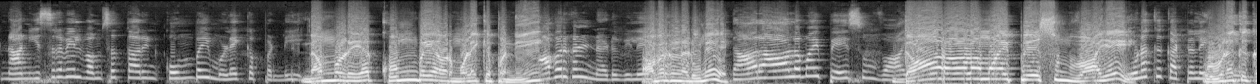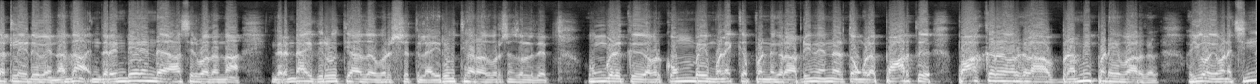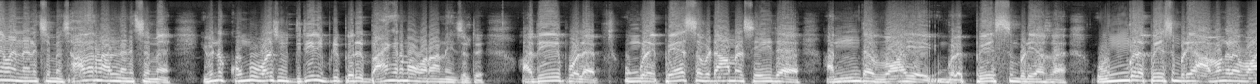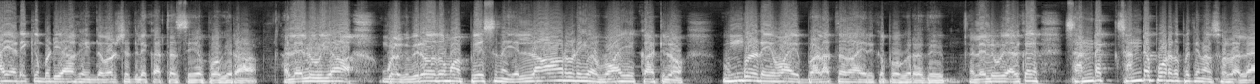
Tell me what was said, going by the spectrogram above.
நான் இஸ்ரவேல் வம்சத்தாரின் கொம்பை முளைக்க பண்ணி நம்முடைய கொம்பை அவர் முளைக்க பண்ணி அவர்கள் நடுவிலே அவர்கள் நடுவிலே தாராளமாய் பேசும் வாய் தாராளமாய் பேசும் வாயை உனக்கு கட்டளை உனக்கு கட்டளையிடுவேன் அதான் இந்த ரெண்டே ரெண்டு ஆசீர்வாதம் தான். இந்த ரெண்டாயிரத்தி இருபத்தி ஆறாவது வருஷத்துல இருபத்தி ஆறாவது வருஷம் சொல்லுது உங்களுக்கு அவர் கொம்பை முளைக்க பண்ணுகிறார் அப்படின்னு என்ன அர்த்தம்? உங்களை பார்த்து பார்க்கிறவர்கள் பிரமிப்படைவார்கள். ஐயோ இவனை சின்னவன் நினைச்சோமே சாதாரண ஆள் நினைச்சோமே. இவனை கொம்பு முளைச்சு திடீர்னு இப்படி பெரு பயங்கரமா வரானேன்னு சொல்லிட்டு என்று அதே போல உங்களை பேச விடாமல் செய்த அந்த வாயை உங்களை பேசும்படியாக உங்களை பேசும்படியாக அவங்கள வாய் அடைக்கும்படியாக இந்த வருஷத்திலே கர்த்தர் செய்ய போகிறார் அல்லேலூயா. உங்களுக்கு விரோதமா பேசின எல்லாருடைய வாயை காட்டிலும் உங்களுடைய வாய் பலத்ததா இருக்க போகிறது. அல்லேலூயா. அதுக்கு சண்டை சண்டை போடுறத பத்தி நான் சொல்லல.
